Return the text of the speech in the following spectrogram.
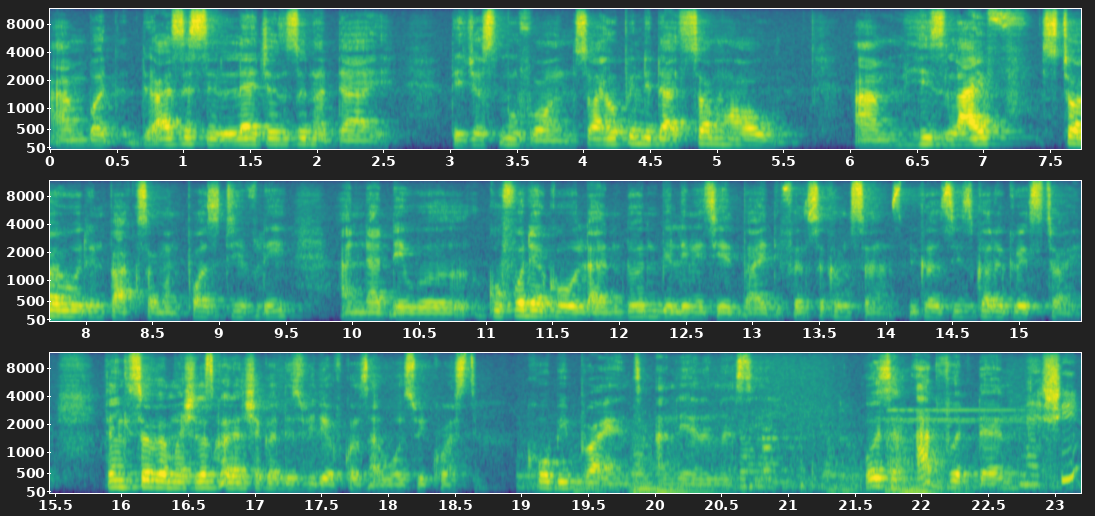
um, but as say legends do not die they just move on so I hope indeed that somehow um, his life story would impact someone positively and that they will go for their goal and don't be limited by different circumstances because he's got a great story. Thank you so very much. Let's go ahead and check out this video. Of course, I was requested. Kobe Bryant and Lionel Messi. Oh, it's an advert then. Messi?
